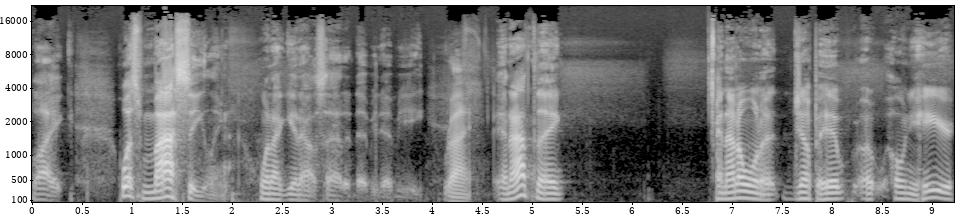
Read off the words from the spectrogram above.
like what's my ceiling when I get outside of WWE? Right. And I think, and I don't want to jump ahead uh, on you here,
